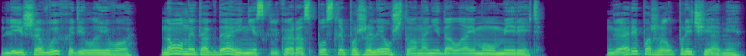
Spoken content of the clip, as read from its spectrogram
Лиша выходила его, но он и тогда, и несколько раз после пожалел, что она не дала ему умереть. Гарри пожал плечами.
